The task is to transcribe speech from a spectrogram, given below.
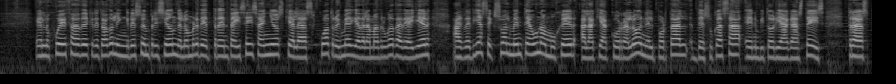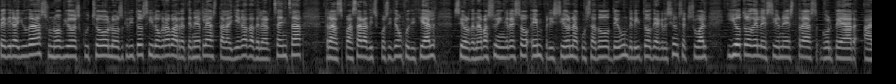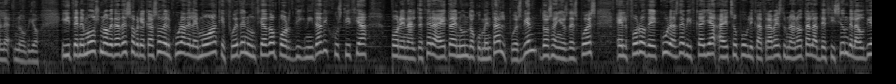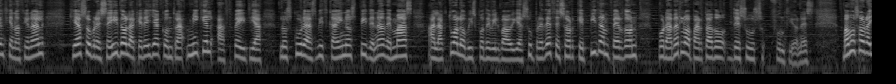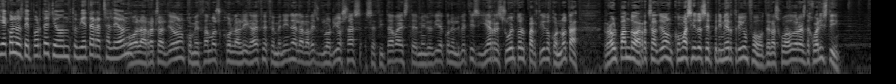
El juez ha decretado el ingreso en prisión del hombre de 36 años que a las cuatro y media de la madrugada de ayer agredía sexualmente a una mujer a la que acorraló en el portal de su casa en Vitoria-Gasteiz. Tras pedir ayuda, su novio escuchó los gritos y lograba retenerle hasta la llegada de la Archancha. Tras pasar a disposición judicial, se ordenaba su ingreso en prisión acusado de un delito de agresión sexual y otro de lesiones tras golpear al novio. Y tenemos novedades sobre el caso del cura de Lemoa que fue denunciado por por dignidad y justicia por enaltecer a ETA en un documental. Pues bien, dos años después, el Foro de Curas de Vizcaya ha hecho pública a través de una nota la decisión de la Audiencia Nacional que ha sobreseído la querella contra Miquel Azpeitia. Los curas vizcaínos piden además al actual obispo de Bilbao y a su predecesor que pidan perdón por haberlo apartado de sus funciones. Vamos ahora ya con los deportes. John Zubieta, Rachaldeón. Hola, Rachaldeón. Comenzamos con la Liga F femenina. El Alavés Gloriosas se citaba este mediodía con el Betis y ha resuelto el partido partido con nota. Raúl Pando, a Rachaldeón, ¿cómo ha sido ese primer triunfo de las jugadoras de Juaristi?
